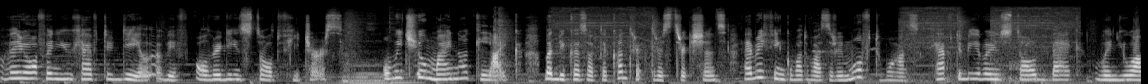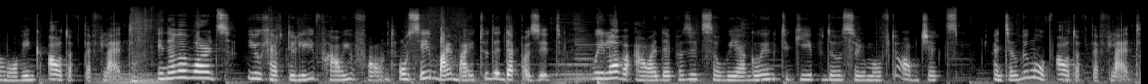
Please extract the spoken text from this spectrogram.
very often you have to deal with already installed features, which you might not like, but because of the contract restrictions, everything what was removed once have to be reinstalled back when you are moving out of the flat. In other words, you have to leave how you found, or say bye-bye to the deposit. We love our deposit, so we are going to keep those removed objects until we move out of the flat.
